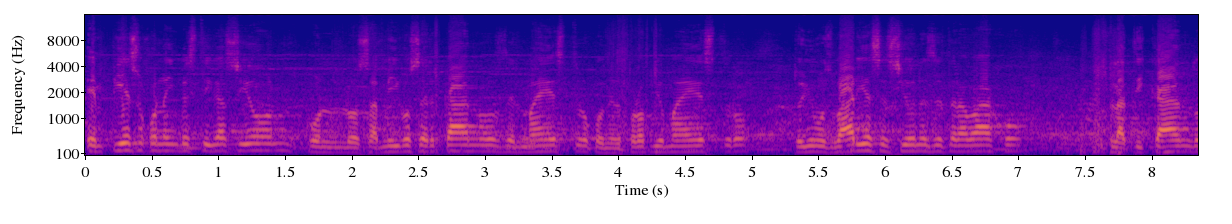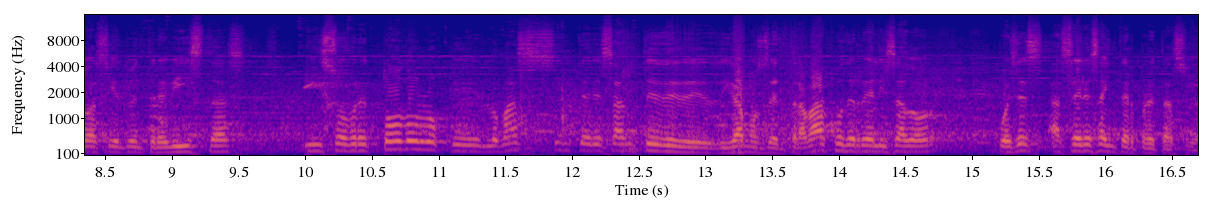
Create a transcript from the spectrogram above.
empiezo con la investigación, con los amigos cercanos del maestro, con el propio maestro. Tuvimos varias sesiones de trabajo, platicando, haciendo entrevistas y sobre todo lo que lo más interesante digamos del trabajo de realizador pues es hacer esa interpretación,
